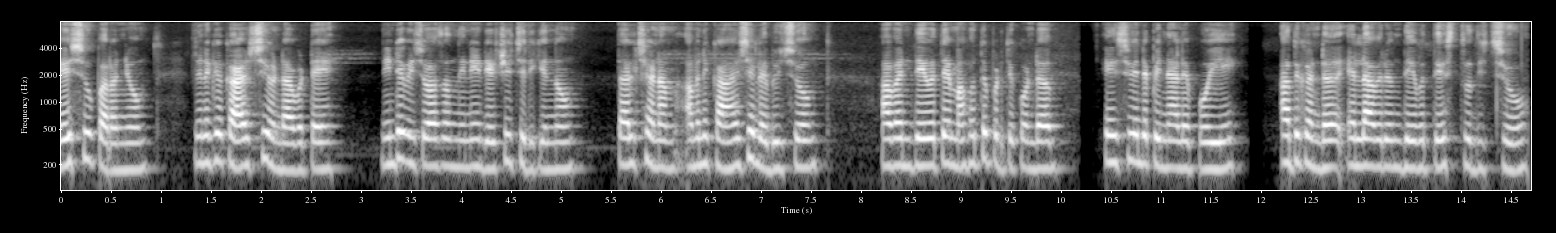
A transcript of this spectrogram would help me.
യേശു പറഞ്ഞു നിനക്ക് കാഴ്ചയുണ്ടാവട്ടെ. നിന്റെ വിശ്വാസം നിന്നെ രക്ഷിച്ചിരിക്കുന്നു. തൽക്ഷണം അവന് കാഴ്ച ലഭിച്ചു. അവൻ ദൈവത്തെ മഹത്വപ്പെടുത്തിക്കൊണ്ട് യേശുവിന്റെ പിന്നാലെ പോയി. അത് കണ്ട് എല്ലാവരും ദൈവത്തെ സ്തുതിച്ചു.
